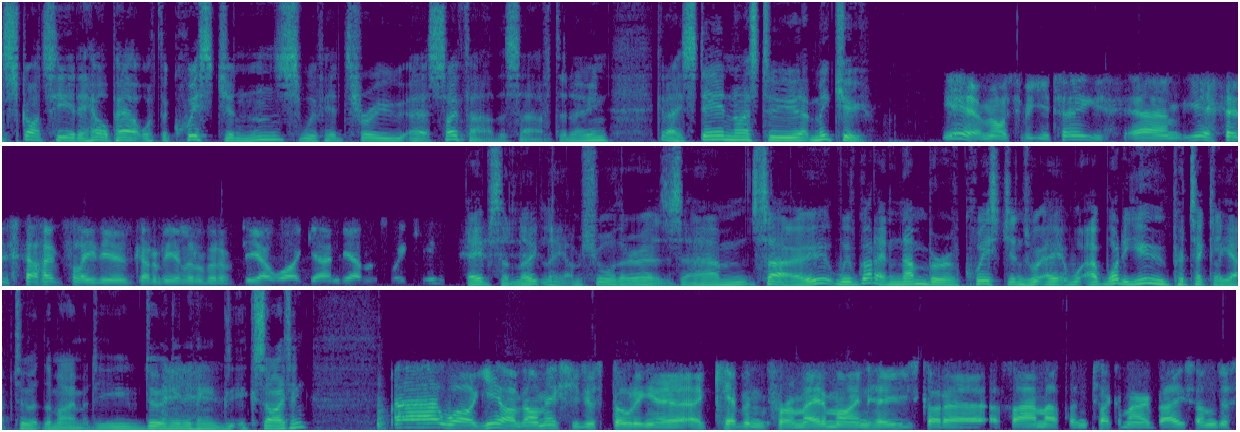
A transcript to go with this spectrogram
Scott's here to help out with the questions we've had through uh, so far this afternoon. G'day, Stan. Nice to uh, meet you. Yeah, nice to meet you too. Um, yeah, so hopefully there's going to be a little bit of DIY going down this weekend. Absolutely, I'm sure there is. Um, so we've got a number of questions. Uh, what are you particularly up to at the moment? Are you doing anything exciting? Uh, well, yeah, I'm, actually just building a, a, cabin for a mate of mine who's got a, a farm up in Tuckamurray Bay. So I'm just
